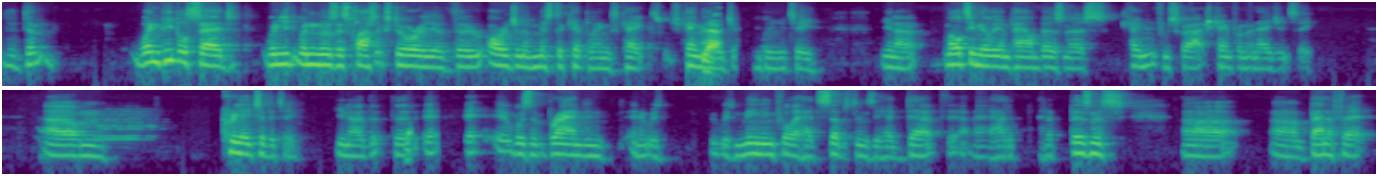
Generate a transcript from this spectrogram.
the when people said when you when there was this classic story of the origin of Mr. Kipling's cakes, which came out yeah. of JWT, you know, multi-million pound business came from scratch, came from an agency. Um, creativity, you know, the, the. It, it, it, was a brand and, and it was it was meaningful. It had substance. It had depth. It had a, had a business uh, uh, benefit.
